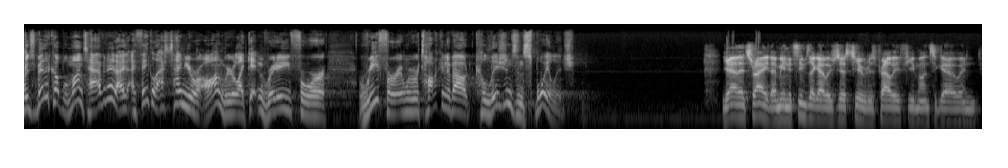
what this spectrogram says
It's been a couple months, haven't it? I, I, think last time you were on, we were like getting ready for reefer and we were talking about collisions and spoilage. Yeah, that's right. I mean, it seems like I was just here. It was probably a few months ago, and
